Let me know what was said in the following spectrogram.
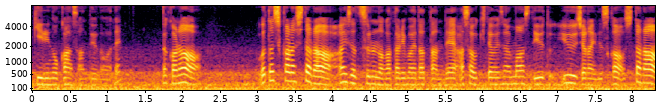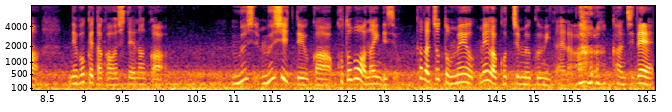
義理のお母さんっていうのはね。だから私からしたら挨拶するのが当たり前だったんで朝起きておはようございますって言うと言うじゃないですか。そしたら寝ぼけた顔してなんか無視無視っていうか言葉はないんですよ。ただちょっと目目がこっち向くみたいな 感じで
